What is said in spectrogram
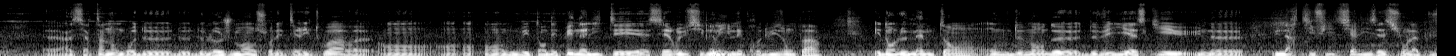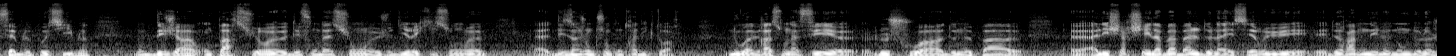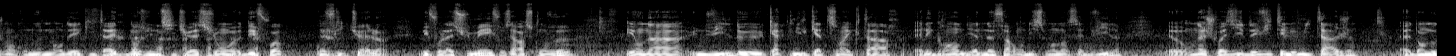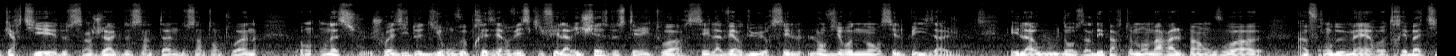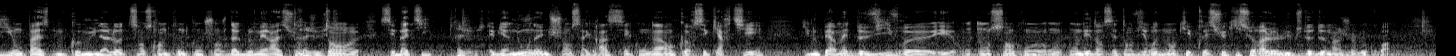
un certain nombre de, logements sur les territoires en, nous mettant des pénalités SRU si nous ne les produisons pas. Et dans le même temps, on nous demande de veiller à ce qu'il y ait une, une artificialisation la plus faible possible donc déjà, on part sur euh, des fondations, euh, je dirais, qui sont euh, des injonctions contradictoires. Nous, à Grasse, on a fait le choix de ne pas aller chercher la babale de la SRU et, de ramener le nombre de logements qu'on nous demandait, quitte à être dans une situation des fois conflictuelle, mais il faut l'assumer, il faut savoir ce qu'on veut. Et on a une ville de 4400 hectares, elle est grande, il y a 9 arrondissements dans cette ville. on a choisi d'éviter le mitage. Euh, dans nos quartiers de Saint-Jacques, de Sainte-Anne, de Saint-Antoine. On, a choisi de dire on veut préserver ce qui fait la richesse de ce territoire, c'est la verdure, c'est l'environnement, c'est le paysage. Et là où, dans un département maralpin, on voit euh, un front de mer euh, très bâti, on passe d'une commune à l'autre sans se rendre compte qu'on change d'agglomération, tant c'est bâti. Très juste. Eh bien, nous, on a une chance à Grasse, c'est qu'on a encore ces quartiers qui nous permettent de vivre et on sent qu'on est dans cet environnement qui est précieux, qui sera le luxe de demain, je le crois.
